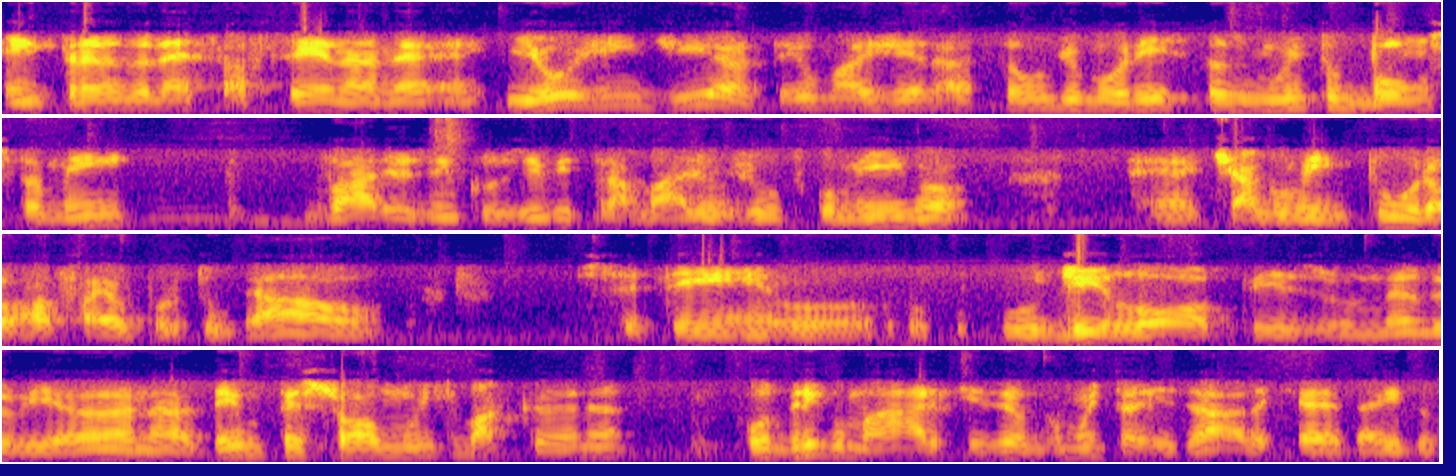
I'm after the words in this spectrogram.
entrando nessa cena, né? E hoje em dia tem uma geração de humoristas muito bons também, vários inclusive trabalham junto comigo, é, Tiago Ventura, o Rafael Portugal, você tem o, o Di Lopes, o Nando Viana, tem um pessoal muito bacana Rodrigo Marques, eu dou muita risada, que é daí do,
